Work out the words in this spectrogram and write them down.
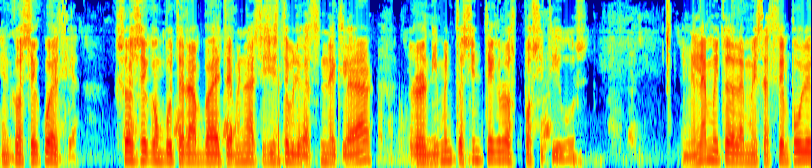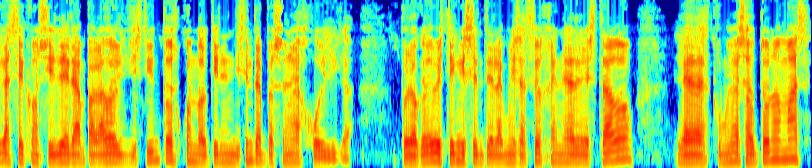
En consecuencia, solo se computarán para determinar si existe obligación de declarar rendimientos íntegros positivos. En el ámbito de la administración pública se consideran pagadores distintos cuando tienen distinta personalidad jurídica por lo que debe distinguirse entre la Administración General del Estado, las comunidades autónomas,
